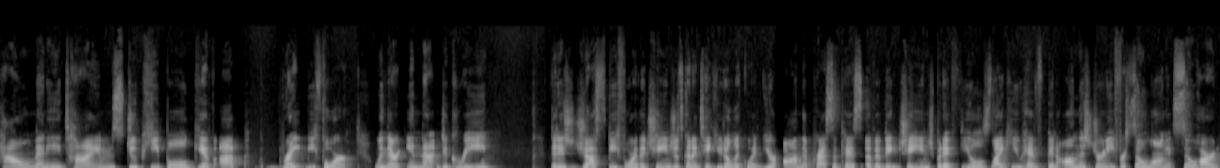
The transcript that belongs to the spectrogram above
How many times do people give up right before when they're in that degree that is just before the change is going to take you to liquid. You're on the precipice of a big change, but it feels like you have been on this journey for so long. It's so hard.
